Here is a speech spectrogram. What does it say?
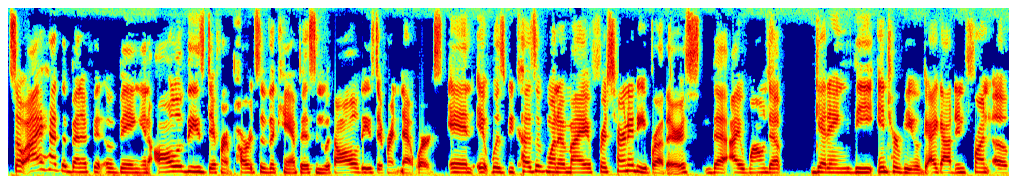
So I had the benefit of being in all of these different parts of the campus and with all of these different networks. And it was because of one of my fraternity brothers that I wound up getting the interview. I got in front of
